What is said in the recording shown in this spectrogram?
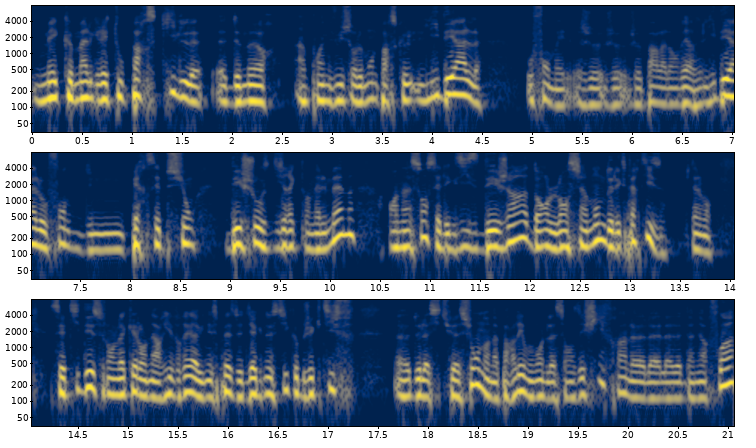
Mais que malgré tout, parce qu'il demeure un point de vue sur le monde, parce que l'idéal au fond, mais je, parle à l'envers, l'idéal au fond d'une perception des choses directes en elles-mêmes, en un sens, elle existe déjà dans l'ancien monde de l'expertise, finalement. Cette idée selon laquelle on arriverait à une espèce de diagnostic objectif euh, de la situation, on en a parlé au moment de la séance des chiffres hein, la, dernière fois,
